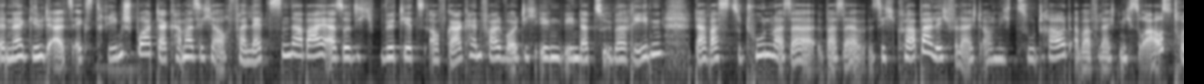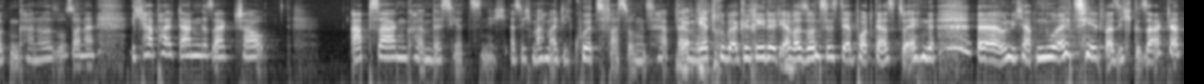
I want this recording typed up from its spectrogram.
äh, ne, gilt als Extremsport. Da kann man sich ja auch verletzen dabei. Also ich würde jetzt auf gar keinen Fall wollte ich irgendwen dazu überreden, da was zu tun, was er, was er sich körperlich vielleicht auch nicht zutraut, aber vielleicht nicht so ausdrücken kann oder so, sondern ich habe halt dann gesagt, schau, Absagen können wir es jetzt nicht. Also ich mache mal die Kurzfassung. Ich habe da ja. mehr drüber geredet, aber sonst ist der Podcast zu Ende äh, und ich habe nur erzählt, was ich gesagt habe.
